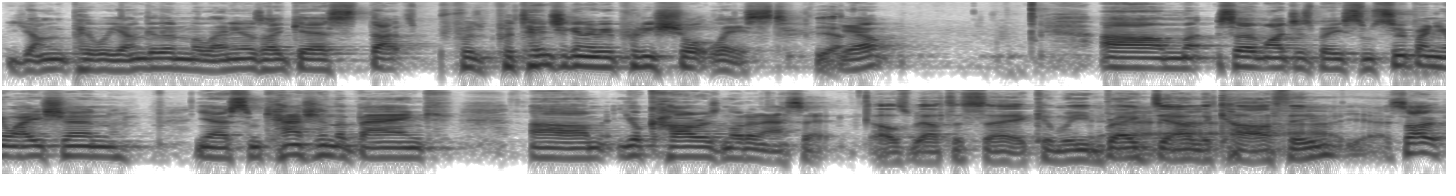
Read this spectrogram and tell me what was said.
young people younger than millennials, I guess that's potentially going to be a pretty short list. Yeah. yeah? Um, so it might just be some superannuation, you know, some cash in the bank. Um, your car is not an asset. I was about to say, can we break down the car thing? Uh, yeah. So,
